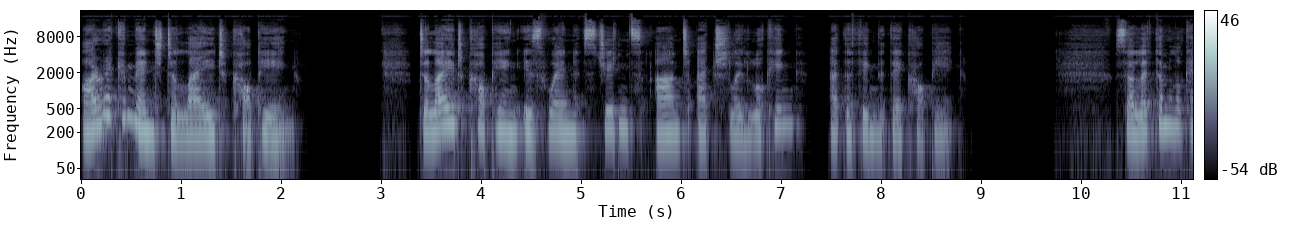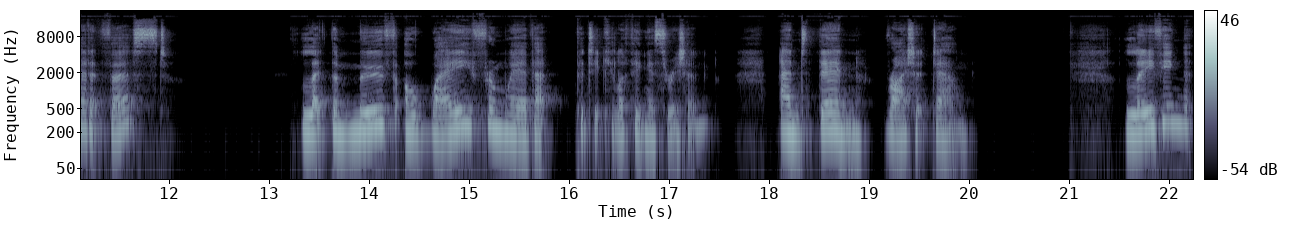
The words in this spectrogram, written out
I recommend delayed copying. Delayed copying is when students aren't actually looking at the thing that they're copying. So let them look at it first. Let them move away from where that particular thing is written and then write it down. Leaving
